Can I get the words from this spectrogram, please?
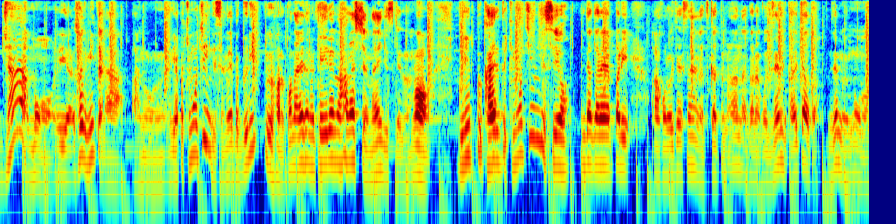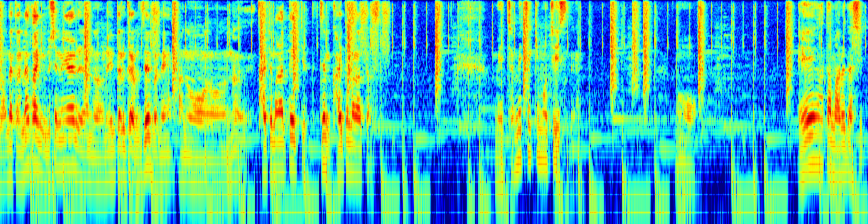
じゃあもういやそれで見たらあのやっぱ気持ちいいんですよね。やっぱグリップほらこの間の手入れの話じゃないですけどもグリップ変えると気持ちいいんですよ。だからやっぱりあこれお客さんが使ってもらうんだからこれ全部変えちゃうと。全部もうだから中に後ろにあるあのレンタルクラブ全部ねあの変えてもらってって言って全部変えてもらったんですめちゃめちゃ気持ちいいですね。もう A 型丸出し。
